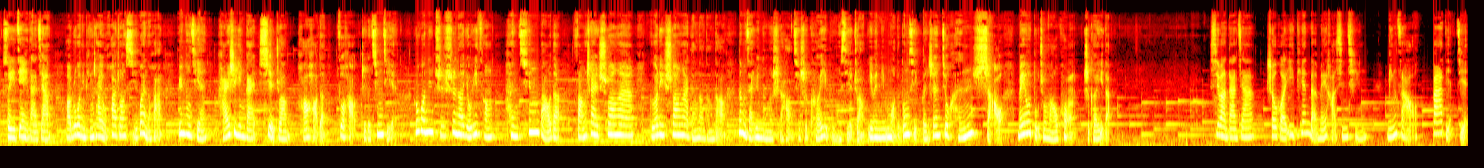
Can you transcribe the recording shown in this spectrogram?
所以建议大家啊，如果你平常有化妆习惯的话，运动前还是应该卸妆，好好的做好这个清洁。如果你只是呢有一层很轻薄的。防晒霜啊，隔离霜啊，等等等等。那么在运动的时候，其实可以不用卸妆，因为你抹的东西本身就很少，没有堵住毛孔，是可以的。希望大家收获一天的美好心情。明早八点见。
